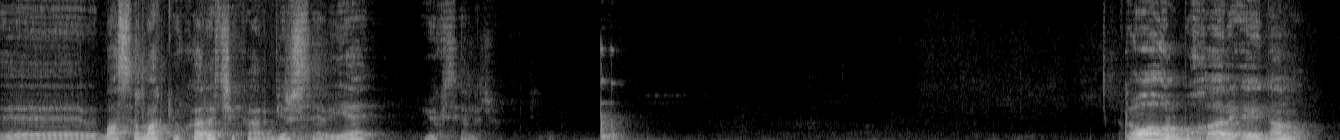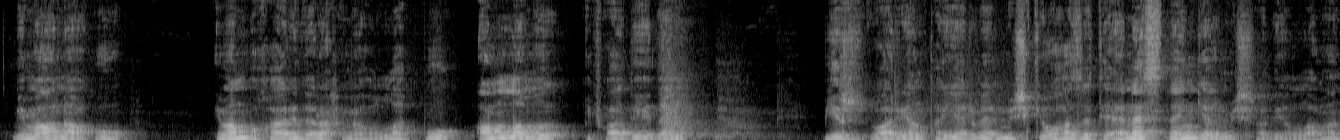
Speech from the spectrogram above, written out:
e, basamak yukarı çıkar, bir seviye yükselir. Ravahul Bukhari eydan bir manahu. İmam Bukhari de rahimehullah bu anlamı ifade eden bir varyanta yer vermiş ki o Hazreti Enes'ten gelmiş radıyallahu anh.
